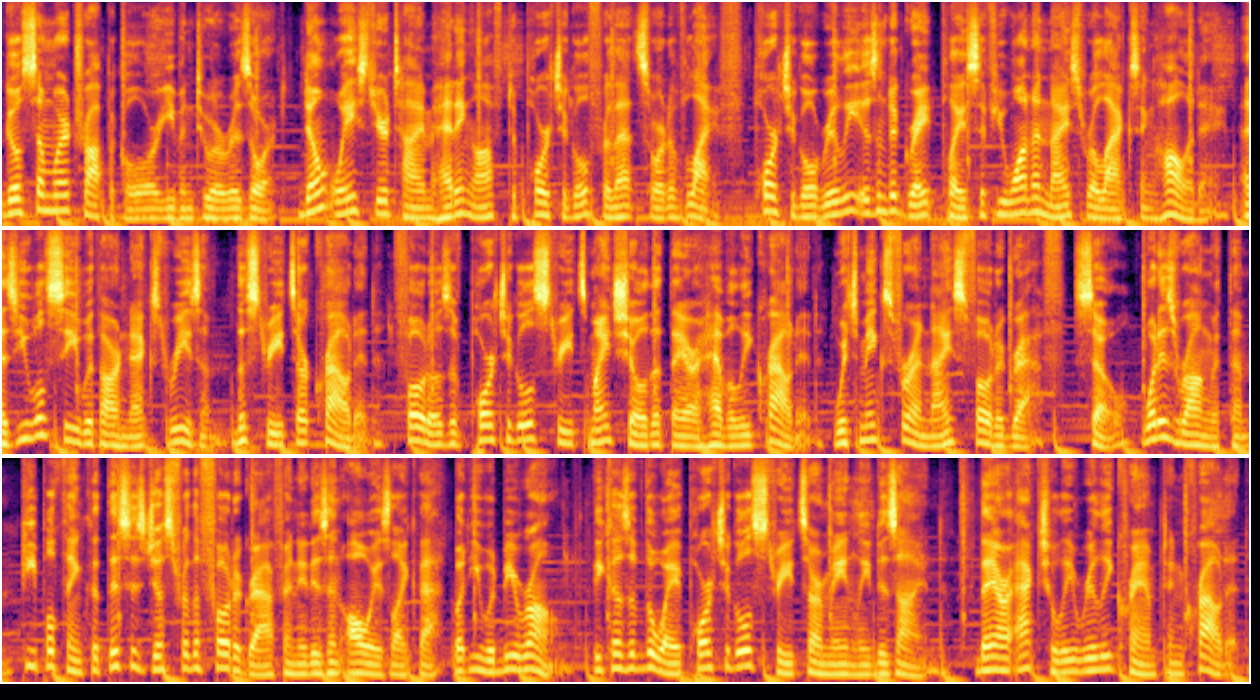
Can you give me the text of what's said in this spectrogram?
go somewhere tropical or even to a resort. Don't waste your time heading off to Portugal for that sort of life. Portugal really isn't a great place if you want a nice relaxing holiday. As you will see with our next reason, the streets are crowded. Photos of Portugal's streets might show that they are heavily crowded, which makes for a nice photograph. So, what is wrong with them? People think that this is just for the photograph and it isn't always like that, but you would be wrong, because of the way Portugal's streets are mainly designed. They are actually really cramped and crowded.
